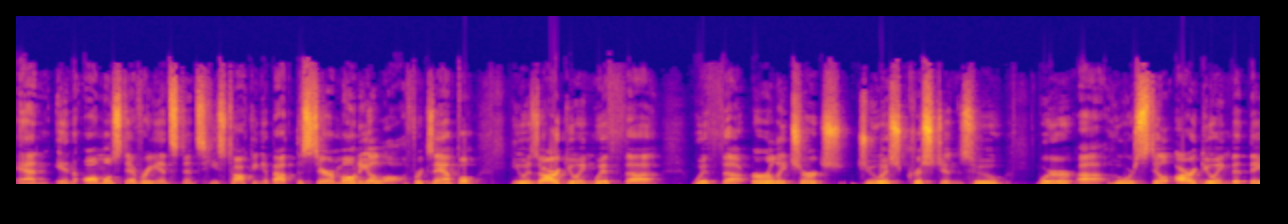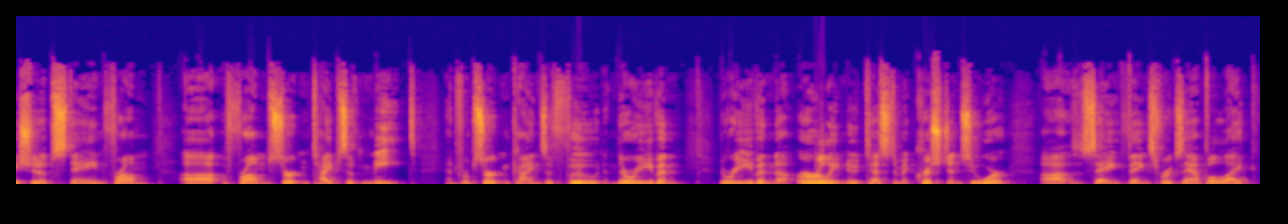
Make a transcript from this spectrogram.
And in almost every instance, he's talking about the ceremonial law. For example, he was arguing with, uh, with uh, early church Jewish Christians who were, uh, who were still arguing that they should abstain from, uh, from certain types of meat and from certain kinds of food. And there were even, there were even uh, early New Testament Christians who were uh, saying things, for example, like,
